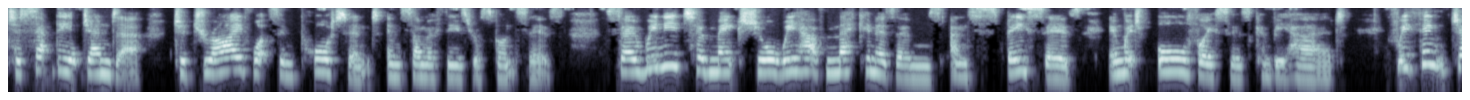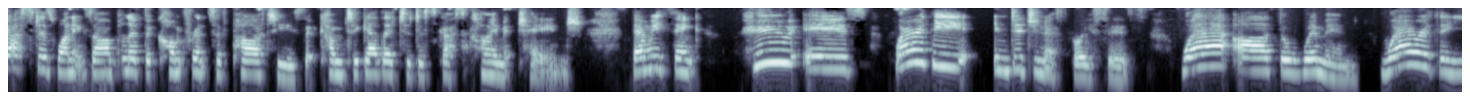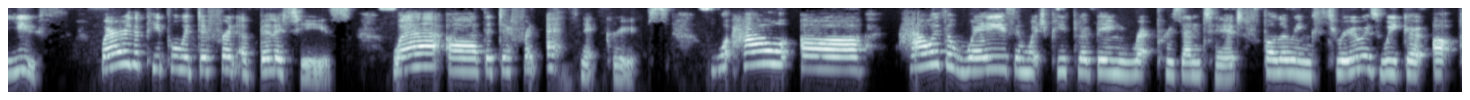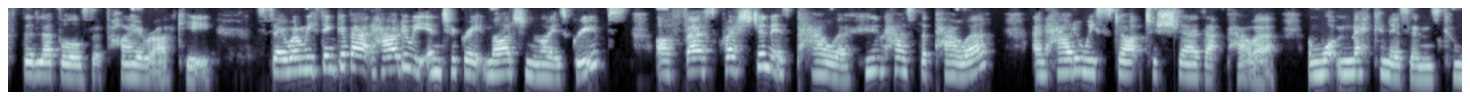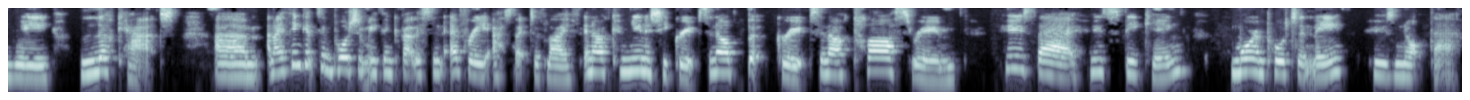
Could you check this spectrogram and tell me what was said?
to set the agenda, to drive what's important in some of these responses. So we need to make sure we have mechanisms and spaces in which all voices can be heard. If we think just as one example of the conference of parties that come together to discuss climate change, then we think who is, where are the indigenous voices? Where are the women? Where are the youth? Where are the people with different abilities? Where are the different ethnic groups? How are how are the ways in which people are being represented following through as we go up the levels of hierarchy? So, when we think about how do we integrate marginalized groups, our first question is power. Who has the power? And how do we start to share that power? And what mechanisms can we look at? Um, and I think it's important we think about this in every aspect of life in our community groups, in our book groups, in our classroom. Who's there? Who's speaking? More importantly, who's not there?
